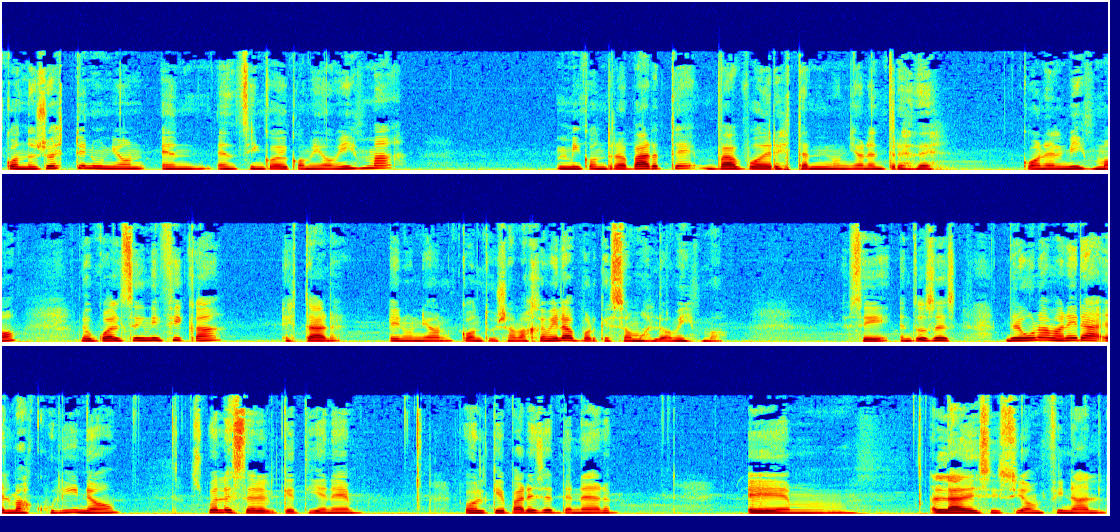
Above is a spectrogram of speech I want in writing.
Cuando yo esté en unión en, en 5D conmigo misma, mi contraparte va a poder estar en unión en 3D con el mismo, lo cual significa estar en unión con tu llama gemela porque somos lo mismo. ¿Sí? Entonces, de alguna manera el masculino suele ser el que tiene o el que parece tener Em, la decisión final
